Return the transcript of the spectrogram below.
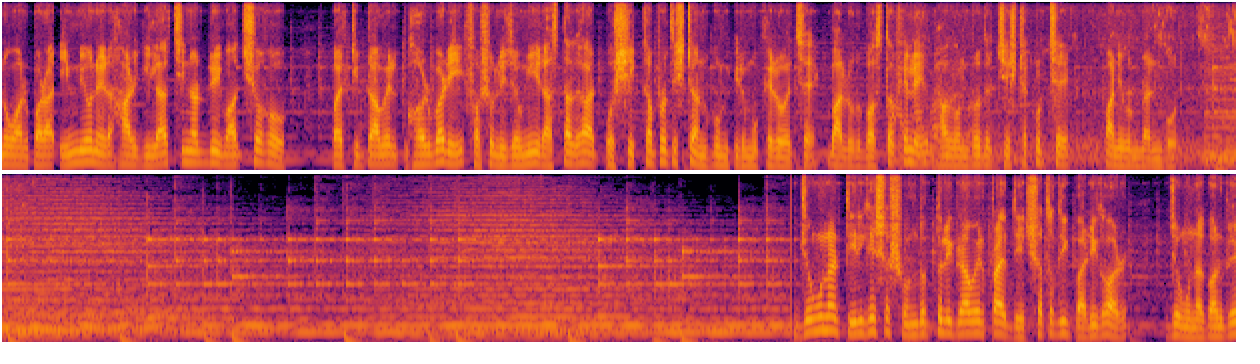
নোয়ারপাড়া ইউনিয়নের হাড়গিলা চিনারডি মাঝসহ কয়েকটি গ্রামের ঘরবাড়ি, ফসলি জমি, রাস্তাঘাট ও শিক্ষা প্রতিষ্ঠান হুমকির মুখে রয়েছে। বালুর বস্তা ফেলে ভাঙন রোধের চেষ্টা করছে পানি উন্নয়ন বোর্ড। যমুনার তীরঘেঁষা সুন্দরতলী গ্রামের প্রায় দেড় শতাধিক বাড়িঘর যমুনা গর্ভে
